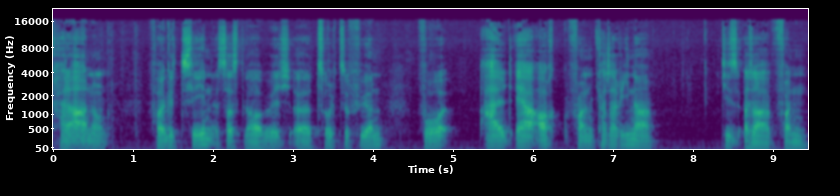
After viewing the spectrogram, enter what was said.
keine Ahnung, Folge 10 ist das, glaube ich, äh, zurückzuführen, wo halt er auch von Katharina, diese, also von,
